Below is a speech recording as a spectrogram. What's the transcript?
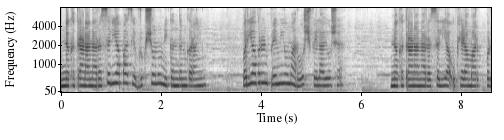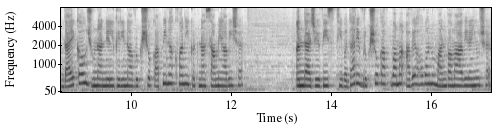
નખત્રાણાના રસલિયા પાસે વૃક્ષોનું નિકંદન કરાયું. પર્યાવરણ પ્રેમીઓમાં રોષ ફેલાયો છે. નખત્રાણાના રસલિયા ઉખેડા માર્ગ પર દાયકાઓ જૂના નીલગિરીના વૃક્ષો કાપી નાખવાની ઘટના સામે આવી છે. અંદાજે વીસથી વધારે વૃક્ષો કાપવામાં આવ્યા હોવાનું માનવામાં આવી રહ્યું છે.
